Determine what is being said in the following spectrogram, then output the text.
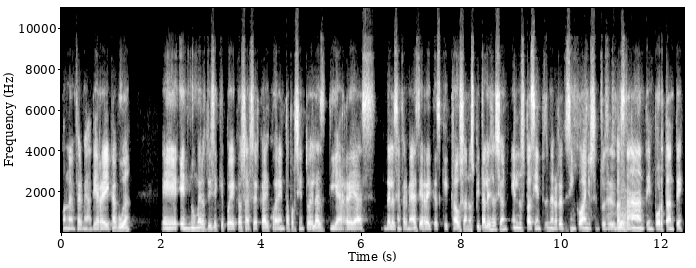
con la enfermedad diarreica aguda. Eh, en números dice que puede causar cerca del 40% de las diarreas de las enfermedades diarreicas que causan hospitalización en los pacientes menores de 5 años. Entonces es bastante importante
